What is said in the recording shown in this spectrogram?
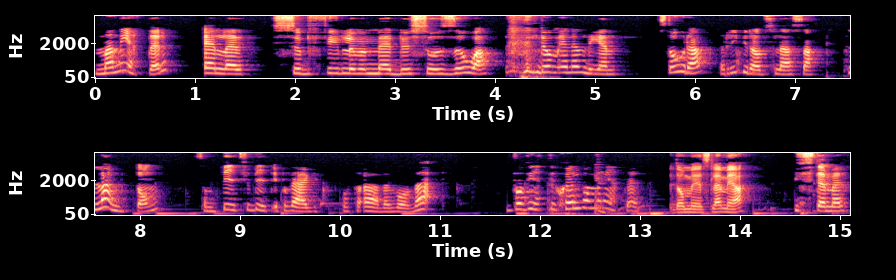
Maneter, eller Subphylum medusozoa, de är nämligen stora, ryggradslösa plankton som bit för bit är på väg att ta över vår värld. Vad vet du själv om maneter? De är slemmiga. Stämmer.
